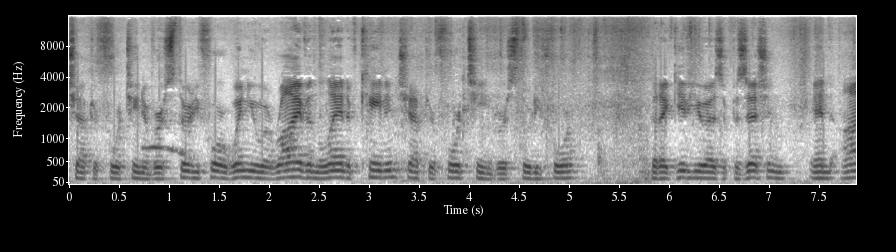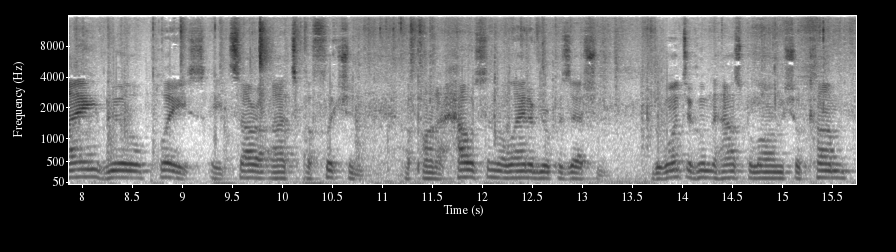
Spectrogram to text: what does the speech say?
Chapter 14 and verse 34. When you arrive in the land of Canaan, chapter 14, verse 34, that I give you as a possession, and I will place a tsara'at affliction upon a house in the land of your possession. The one to whom the house belongs shall come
